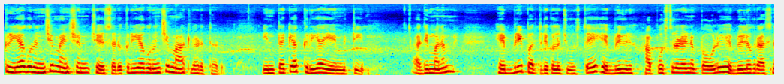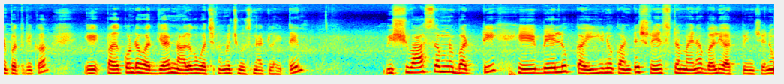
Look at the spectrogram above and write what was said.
క్రియ గురించి మెన్షన్ చేశాడు. క్రియ గురించి మాట్లాడతాడు. ఇంతకీ ఆ క్రియ ఏమిటి? అది మనం హెబ్రి పత్రికలు చూస్తే హెబ్రి అపుస్తుడైన పౌలు హెబ్రిలోకి రాసిన పత్రిక ఏ పదకొండవ అధ్యాయం నాలుగవ వచనంలో చూసినట్లయితే విశ్వాసమును బట్టి హేబేలు కయ్యను కంటే శ్రేష్టమైన బలి అర్పించెను.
